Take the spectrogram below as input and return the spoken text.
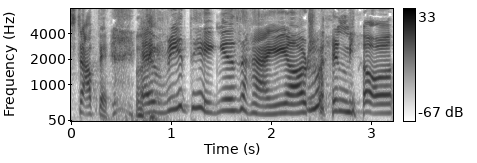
stop it everything is hanging out when you're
